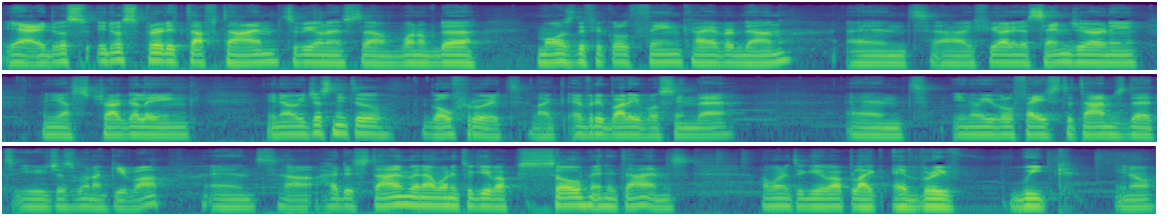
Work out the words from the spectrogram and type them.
Yeah it was it was pretty tough time to be honest. Uh, one of the most difficult thing I ever done. And uh, if you are in the same journey and you are struggling you know you just need to go through it. Like everybody was in there. And you know you will face the times that you just want to give up. And uh, I had this time when I wanted to give up so many times. I wanted to give up like every week you know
